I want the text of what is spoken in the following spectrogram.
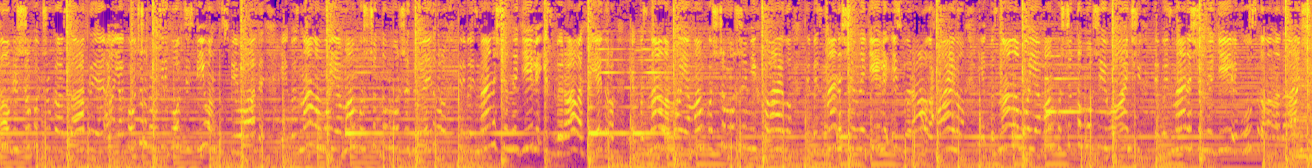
добрі, що хочу казати. А я хочу про всіх хлопців співанку співати. Якби знала моя мамка, що то може Дмитро, ти без мене щонеділі і збирала хитро. Що може Михайло, ти без мене щонеділі і збирала майно. Якби знала моя мамка, що то може Іванчик, ти без мене щонеділі пускала на данчик.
